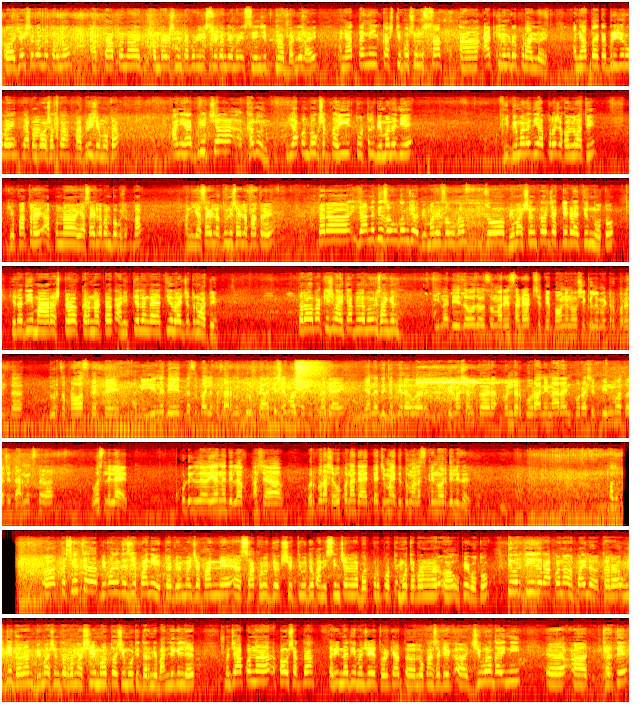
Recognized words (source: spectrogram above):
जय श्रीराम मित्रांनो. आत्ता आपण एक पंधरा वीस मिनिटापूर्वी श्रीगंधेमध्ये सी एन जी भरलेला आहे. आणि आत्ता मी काष्टीपासून सात आठ किलोमीटर पुढे आलेलो आहे. आणि आता एका ब्रिजवर उभा आहे जे आपण पाहू शकता. हा ब्रिज आहे मोठा. आणि ह्या ब्रिजच्या खालून ही आपण बघू शकता ही टोटल भीमा नदी आहे. ही भीमा नदी या पुलाच्या खालून वाहती. हे पात्र आहे. आपण या साईडला पण बघू शकता. आणि या साईडला दोन्ही साईडला पात्र आहे. तर या नदीचा उगम जो आहे भीमा नदीचा उगम जो भीमाशंकर ज्या टेकड्या तिथून होतो. ही नदी महाराष्ट्र कर्नाटक आणि तेलंगणा या तीन राज्यातून वाहते. तर बाकीची माहिती आपल्याला मयूर सांगेल. ही नदी जवळजवळ सुमारे साडेआठशे ते पावणे नऊशे किलोमीटर पर्यंत दूरचा प्रवास करते आणि ही नदी तसं पाहिलं तर धार्मिकदृष्ट्या अतिशय महत्वाची नदी आहे. या नदीच्या तीरावर भीमाशंकर पंढरपूर आणि नारायणपूर असे तीन महत्त्वाचे धार्मिक स्थळं वसलेले आहेत. पुढील या नदीला अशा भरपूर अशा उपनद्या आहेत त्याची माहिती तुम्हाला स्क्रीनवर दिली जाईल. तसेच भीमा नदीचे जे पाणी आहे त्या भीमाच्या पाण्याने साखर उद्योग शेती उद्योग आणि सिंचनाला भरपूर मोठ्या प्रमाणावर उपयोग होतो. त्यावरती जर आपण पाहिलं तर उजनी धरण भीमाशंकर धरण अशी महत्वाची मोठी धरणे बांधली गेली आहेत. म्हणजे आपण पाहू शकता तरी नदी म्हणजे थोडक्यात लोकांसाठी एक जीवनदायिनी ठरते.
